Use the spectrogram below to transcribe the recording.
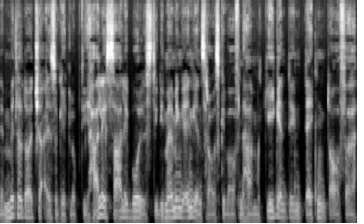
der mitteldeutsche Eishockey-Club, die Halle Saale Bulls, die die Memming Indians rausgeworfen haben, gegen den Deckendorfer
